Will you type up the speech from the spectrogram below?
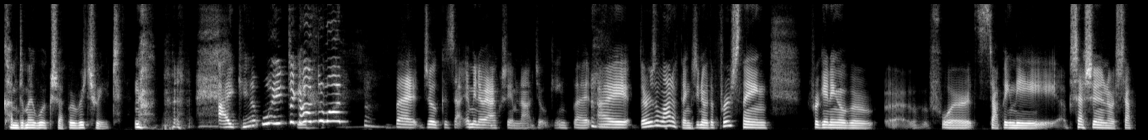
Come to my workshop or retreat. I can't wait to come to one. But joke is, I mean, I actually am not joking, but I, there's a lot of things. You know, the first thing for getting over, uh, for stopping the obsession or stop,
